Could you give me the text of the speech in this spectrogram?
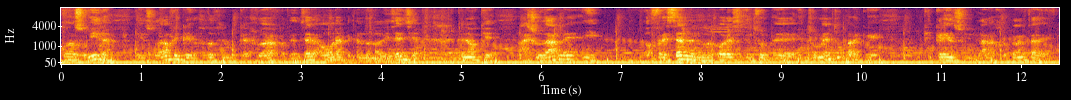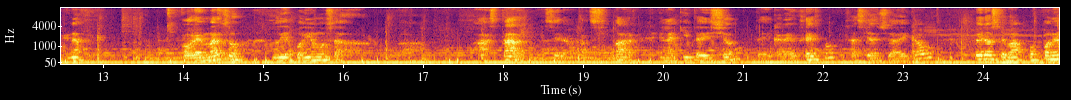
toda su vida en Sudáfrica y nosotros tenemos que ayudar a potenciar ahora que están dando licencia. Tenemos que ayudarle y ofrecerle los mejores eh, instrumentos para que, creen la mejor planta en África. Ahora en marzo nos disponíamos a, estar, a participar en la quinta edición de Cannabis Expo, se hacía en Ciudad de Cabo, pero se va a posponer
